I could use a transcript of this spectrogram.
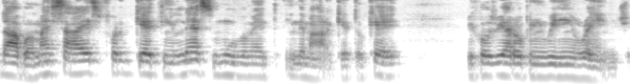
double my size for getting less movement in the market, okay? Because we are opening within range.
